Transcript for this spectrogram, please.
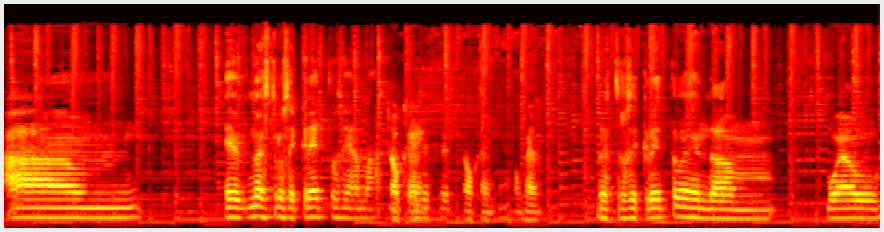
um, eh, nuestro secreto se llama. Okay. Nuestro secreto. Okay, okay. Nuestro secreto, and um, well,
